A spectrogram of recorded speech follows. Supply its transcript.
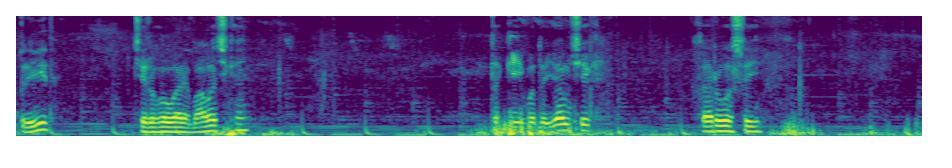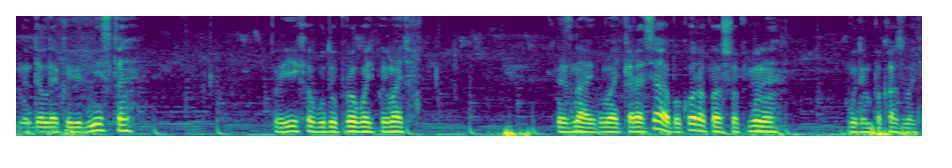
Усім привіт! Чергова рибалочка. Такий водойомчик хороший, недалеко від міста. Приїхав, буду пробувати поймати, не знаю, поймати карася або коропа, що клюне, будемо показувати.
